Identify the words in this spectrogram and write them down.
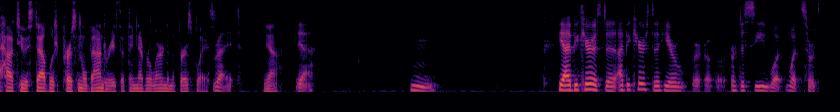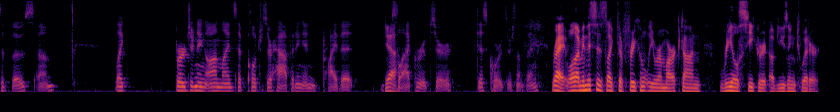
how to establish personal boundaries that they never learned in the first place. Right. Yeah. Yeah. Hmm. Yeah, I'd be curious to I'd be curious to hear or, or, to see what what sorts of those um like burgeoning online subcultures are happening in private Yeah. Slack groups or discords or something. Right. Well, I mean, this is like the frequently remarked on real secret of using Twitter.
